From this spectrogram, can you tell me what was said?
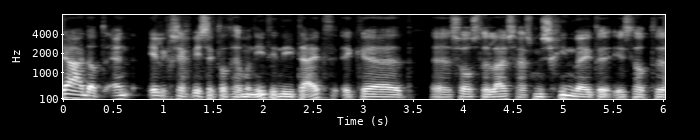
Ja, dat, en eerlijk gezegd wist ik dat helemaal niet in die tijd. Ik, uh, uh, zoals de luisteraars misschien weten, is dat uh,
